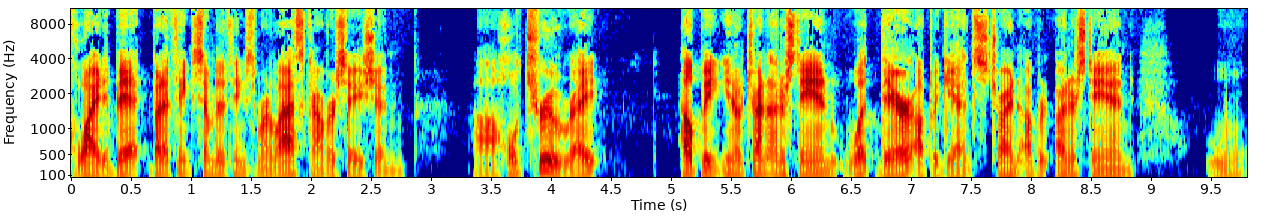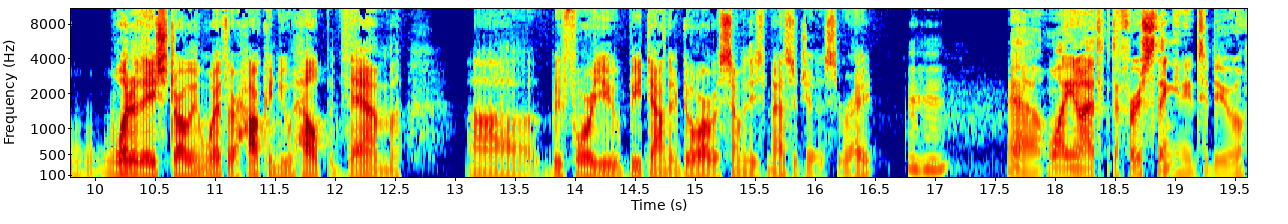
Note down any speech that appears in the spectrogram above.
quite a bit. But I think some of the things from our last conversation uh, hold true, right? Helping, you know, trying to understand what they're up against, trying to understand what are they struggling with, or how can you help them uh, before you beat down their door with some of these messages, right? Mm-hmm. Yeah. Well, you know, I think the first thing you need to do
